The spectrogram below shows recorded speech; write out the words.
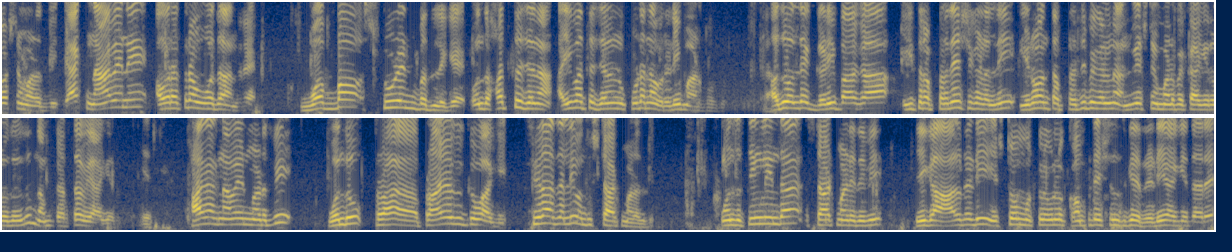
ಯೋಚನೆ ಮಾಡಿದ್ವಿ. ಯಾಕೆ ನಾವೇನೆ ಅವ್ರ ಹತ್ರ ಹೋದ ಅಂದ್ರೆ ಒಬ್ಬ ಸ್ಟೂಡೆಂಟ್ ಬದಲಿಗೆ ಒಂದು ಹತ್ತು ಜನ ಐವತ್ತು ಜನನು ಕೂಡ ನಾವು ರೆಡಿ ಮಾಡ್ಬೋದು. ಅದು ಅಲ್ಲದೆ ಗಡಿಭಾಗ ಈ ತರ ಪ್ರದೇಶಗಳಲ್ಲಿ ಇರುವಂತ ಪ್ರತಿಭೆಗಳನ್ನ ಅನ್ವೇಷಣೆ ಮಾಡ್ಬೇಕಾಗಿರೋದು ನಮ್ ಕರ್ತವ್ಯ ಆಗಿರುತ್ತೆ. ಹಾಗಾಗಿ ನಾವೇನ್ ಮಾಡಿದ್ವಿ? ಒಂದು ಪ್ರಾ ಪ್ರಾಯೋಗಿಕವಾಗಿ ಸಿರಾದಲ್ಲಿ ಒಂದು ಸ್ಟಾರ್ಟ್ ಮಾಡಿದ್ವಿ. ಒಂದು ತಿಂಗಳಿಂದ ಸ್ಟಾರ್ಟ್ ಮಾಡಿದ್ದೀವಿ ಈಗ ಆಲ್ರೆಡಿ ಎಷ್ಟೋ ಮಕ್ಕಳುಗಳು ಕಾಂಪಿಟೇಷನ್ಸ್ಗೆ ರೆಡಿ ಆಗಿದ್ದಾರೆ.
